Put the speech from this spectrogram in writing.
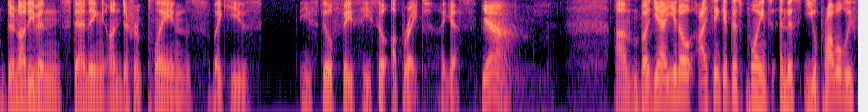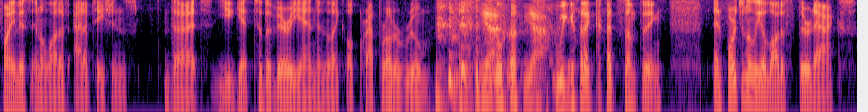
They're not even standing on different planes. Like he's he's still face he's still upright, I guess. Yeah, Um, but yeah, you know, I think at this point, and this you'll probably find this in a lot of adaptations that you get to the very end and like, oh crap, we're out of room. Yeah, yeah. we gotta cut something. And fortunately, a lot of third acts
